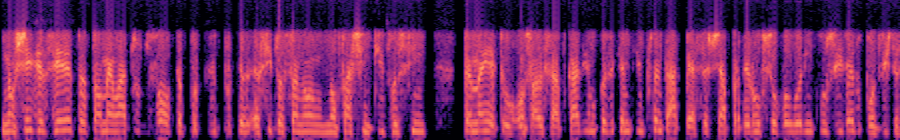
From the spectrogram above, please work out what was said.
não chega a dizer tomem lá tudo de volta, porque, porque a situação não, não faz sentido assim. Também, o Gonçalo disse há bocado, e uma coisa que é muito importante, há peças que já perderam o seu valor, inclusive, do ponto de vista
